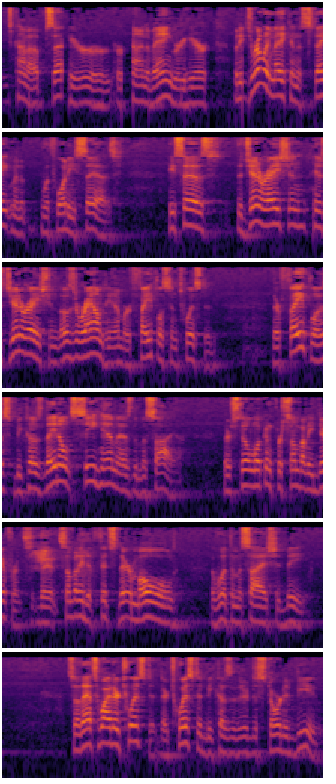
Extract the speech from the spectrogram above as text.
he's kind of upset here or, or kind of angry here, but he's really making a statement with what he says. He says the generation, his generation, those around him are faithless and twisted. They're faithless because they don't see him as the Messiah. They're still looking for somebody different, somebody that fits their mold of what the Messiah should be. So that's why they're twisted. They're twisted because of their distorted view.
